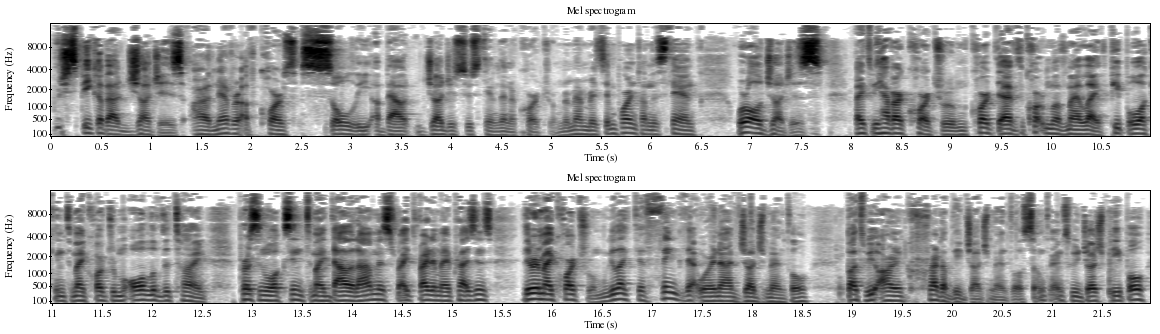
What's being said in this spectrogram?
which speak about judges, are never, of course, solely about judges who stand in a courtroom. Remember, it's important to understand we're all judges, right? We have our courtroom, court, I have the courtroom of my life. People walk into my courtroom all of the time. Person walks into my daled amos, right, right in my presence. They're in my courtroom. We like to think that we're not judgmental, but we are incredibly judgmental. Sometimes we judge people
